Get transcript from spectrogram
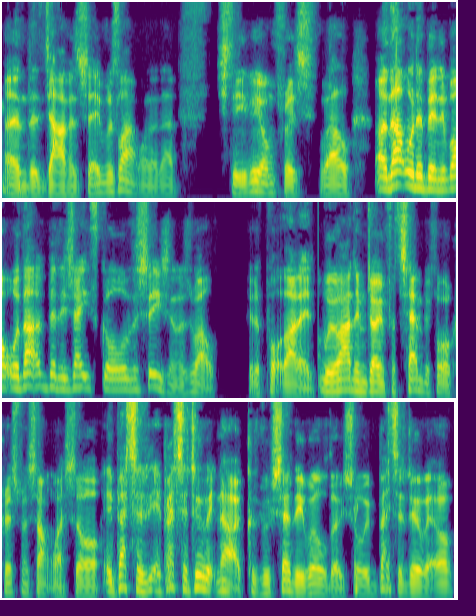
and the dive and save. It was like one of them. Stevie Humphrys, well, and that would have been what would that have been his eighth goal of the season as well? He'd have put that in. We've had him down for 10 before Christmas, haven't we? So he better he better do it now because we've said he will do. So he better do it or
